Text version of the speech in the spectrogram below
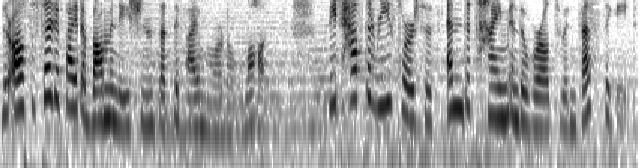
they're also certified abominations that defy mortal laws. They'd have the resources and the time in the world to investigate.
